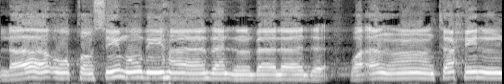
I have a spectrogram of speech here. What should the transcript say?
لا أقسم بهذا البلد وأنت حل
